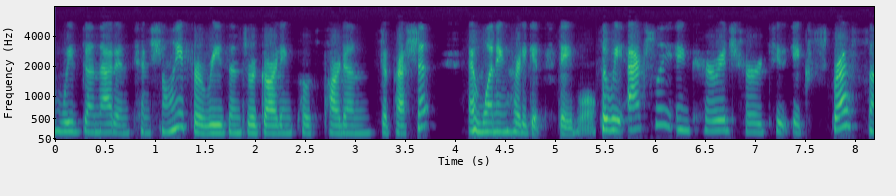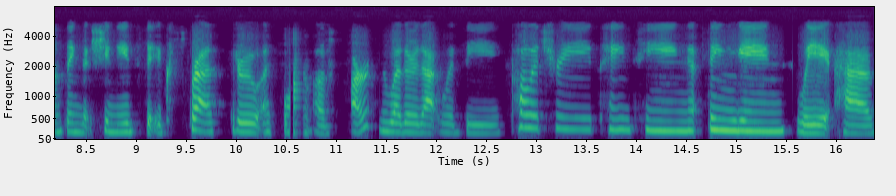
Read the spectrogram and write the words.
We've done that intentionally for reasons regarding postpartum depression and wanting her to get stable. So we actually encourage her to express something that she needs to express through a form of art, whether that would be poetry, painting, singing. We have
